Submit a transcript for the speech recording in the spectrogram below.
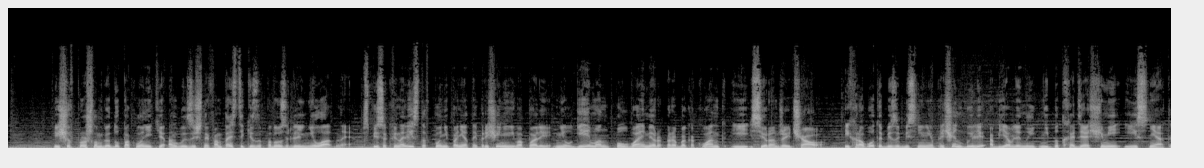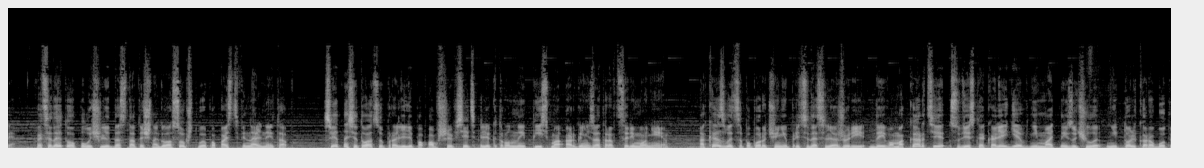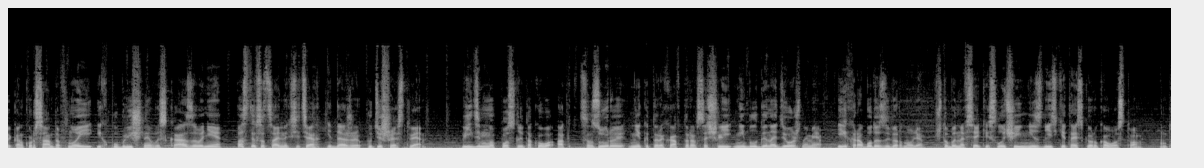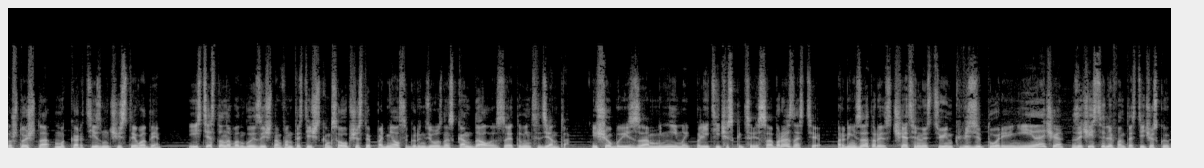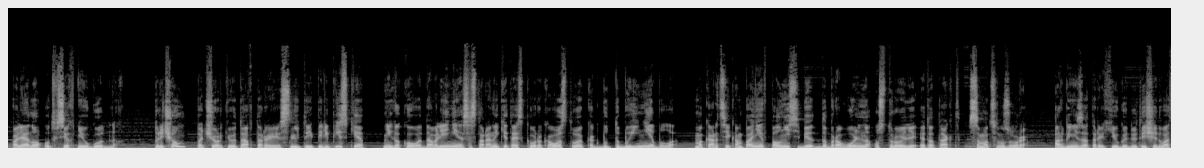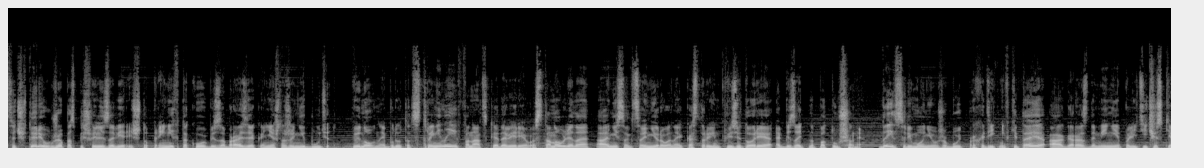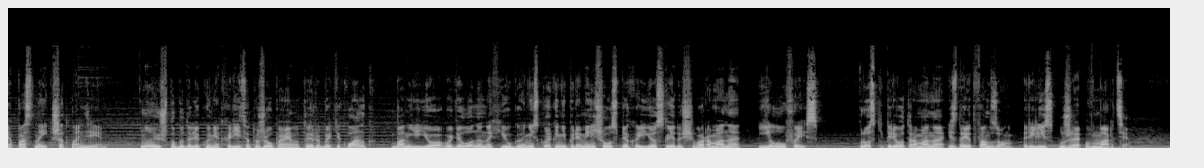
Еще в прошлом году поклонники англоязычной фантастики заподозрили неладное. В список финалистов по непонятной причине не попали Нил Гейман, Пол Ваймер, Ребекка Кванг и Сиран Джей Чао. Их работы без объяснения причин были объявлены неподходящими и сняты, хотя до этого получили достаточно голосов, чтобы попасть в финальный этап. Свет на ситуацию пролили попавшие в сеть электронные письма организаторов церемонии. Оказывается, по поручению председателя жюри Дэйва Маккарти, судейская коллегия внимательно изучила не только работы конкурсантов, но и их публичные высказывания, посты в социальных сетях и даже путешествия. Видимо, после такого акта цензуры некоторых авторов сочли неблагонадежными, и их работы завернули, чтобы на всякий случай не злить китайское руководство. Ну то что что маккартизм чистой воды. Естественно, в англоязычном фантастическом сообществе поднялся грандиозный скандал из-за этого инцидента. Еще бы из-за мнимой политической целесообразности организаторы с тщательностью инквизитории не иначе зачистили фантастическую поляну от всех неугодных. Причем, подчеркивают авторы слитой переписки, никакого давления со стороны китайского руководства как будто бы и не было. Маккарти и компания вполне себе добровольно устроили этот акт самоцензуры. Организаторы Хьюга 2024 уже поспешили заверить, что при них такого безобразия, конечно же, не будет. Виновные будут отстранены, фанатское доверие восстановлено, а несанкционированные костры Инквизитория обязательно потушены. Да и церемония уже будет проходить не в Китае, а гораздо менее политически опасной Шотландии. Ну и чтобы далеко не отходить от уже упомянутой Ребекки Куанг, бан ее Вавилона на Хьюга нисколько не преуменьшил успеха ее следующего романа «Yellow Face», Русский перевод романа издает Фанзон, релиз уже в марте.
